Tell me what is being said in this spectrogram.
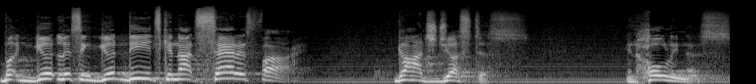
But good, listen, good deeds cannot satisfy God's justice and holiness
